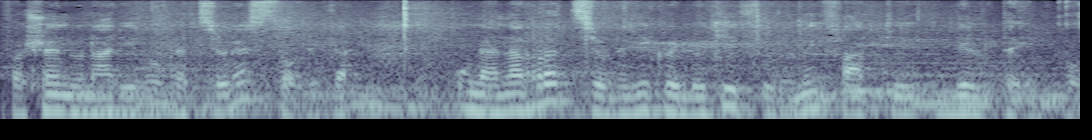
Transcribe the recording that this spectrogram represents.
facendo una rievocazione storica, una narrazione di quello che furono i fatti del tempo.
